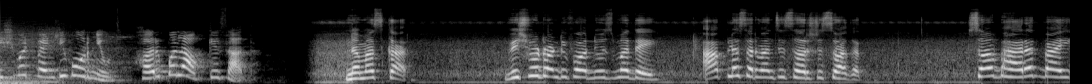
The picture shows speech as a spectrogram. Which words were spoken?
विश्व 24 न्यूज हर्पल आपके साथ. नमस्कार. विश्व ट्वेंटी फोर न्यूजमध्ये आपल्या सर्वांचे सहर्ष स्वागत. सौ भारतबाई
